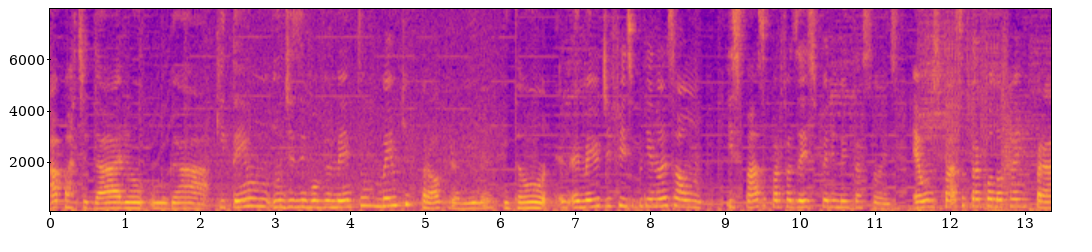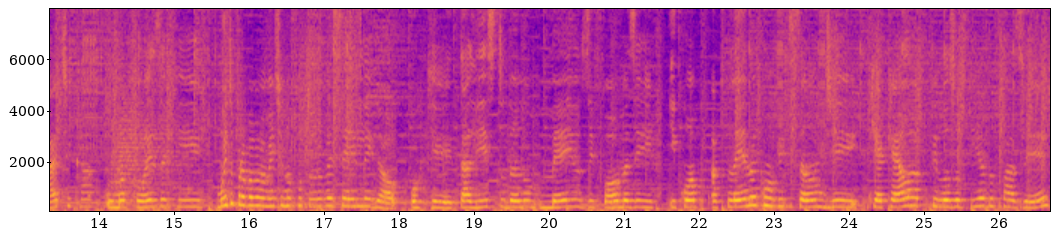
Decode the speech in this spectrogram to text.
apartidário, um lugar que tem um, um desenvolvimento meio que próprio ali, né? Então é, é meio difícil porque não é só um espaço para fazer experimentações. É um espaço para colocar em prática uma coisa que muito provavelmente no futuro vai ser ilegal, porque tá ali estudando meios e formas e, e com a, a plena convicção de que aquela filosofia do fazer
